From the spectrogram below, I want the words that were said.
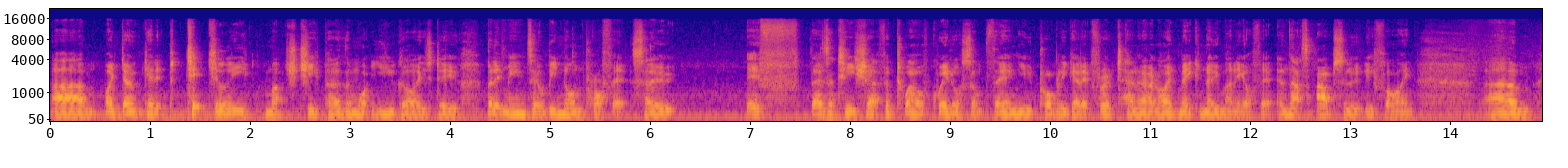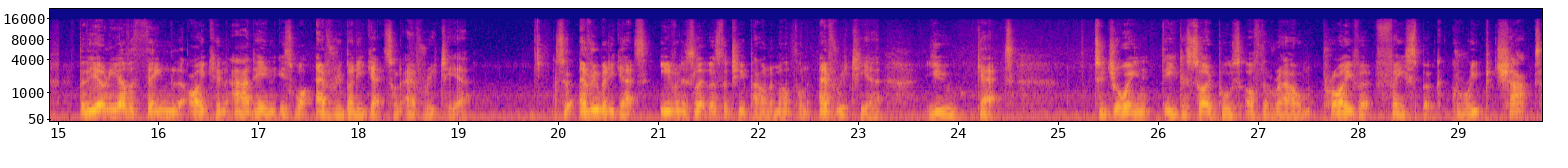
Um, I don't get it particularly much cheaper than what you guys do but it means it will be non-profit. So if there's a t-shirt for 12 quid or something you'd probably get it for a tenner and I'd make no money off it and that's absolutely fine. Um, but the only other thing that I can add in is what everybody gets on every tier so everybody gets, even as little as the £2 a month on every tier, you get to join the Disciples of the Realm private Facebook group chat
